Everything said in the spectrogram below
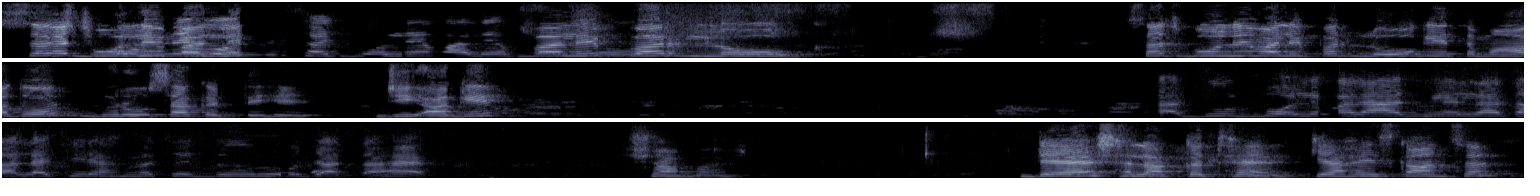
सच, सच बोलने, बोलने वाले वाले सच बोलने वाले वाले पर लोग। सच बोलने वाले पर लोग एतमाद और भरोसा करते हैं। जी आगे। झूठ बोलने वाला आदमी अल्लाह ताला की रहमत से दूर हो जाता है। शाबाश। डैश हलाकत है। क्या है इसका आंसर?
